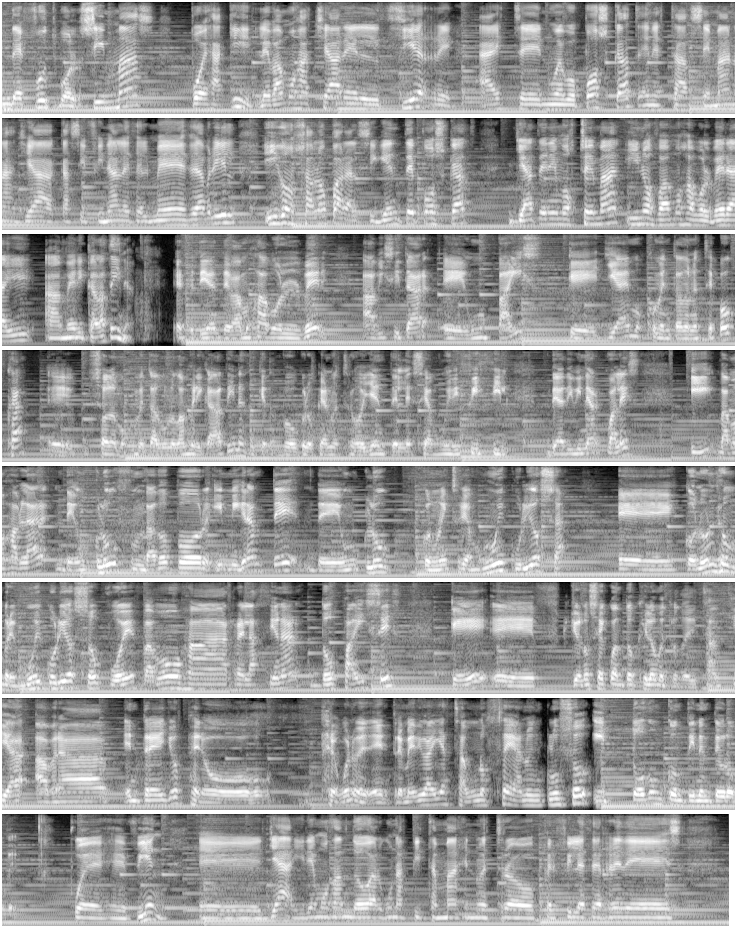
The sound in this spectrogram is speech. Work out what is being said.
de Fútbol. Sin más, pues aquí le vamos a echar el cierre a este nuevo podcast en estas semanas ya casi finales del mes de abril. Y Gonzalo, para el siguiente podcast ya tenemos tema y nos vamos a volver a ir a América Latina. Efectivamente, vamos a volver a visitar eh, un país que ya hemos comentado en este podcast. Eh, solo hemos comentado uno de América Latina, aunque tampoco creo que a nuestros oyentes les sea muy difícil de adivinar cuál es. Y vamos a hablar de un club fundado por inmigrantes, de un club con una historia muy curiosa, eh, con un nombre muy curioso, pues vamos a relacionar dos países que eh, yo no sé cuántos kilómetros de distancia habrá entre ellos, pero, pero bueno, entre medio hay hasta un océano incluso y todo un continente europeo. Pues eh, bien, eh, ya iremos dando algunas pistas más en nuestros perfiles de redes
